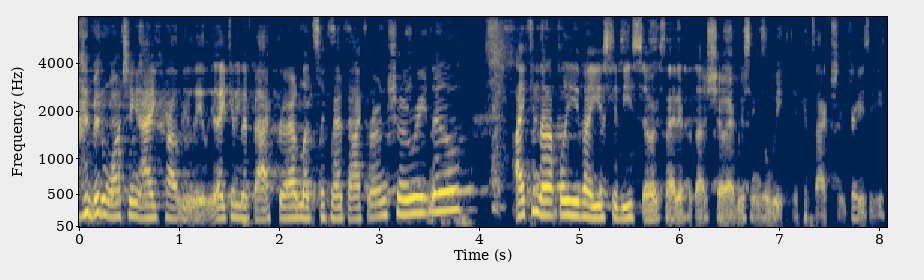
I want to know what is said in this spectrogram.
I've been watching iCarly lately, like in the background. That's like my background show right now. I cannot believe I used to be so excited for that show every single week. Like it's actually crazy.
